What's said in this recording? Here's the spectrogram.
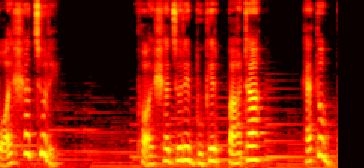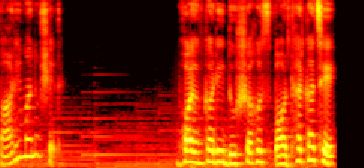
পয়সার জোরে? পয়সার জোরে বুকের পাটা এত বাড়ে মানুষের? ভয়ঙ্কর এই দুঃসহ স্পর্ধার কাছে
